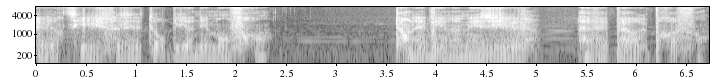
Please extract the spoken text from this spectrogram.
Le vertige faisait tourbillonner mon front. L'abîme, mes yeux avaient paru profonds.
